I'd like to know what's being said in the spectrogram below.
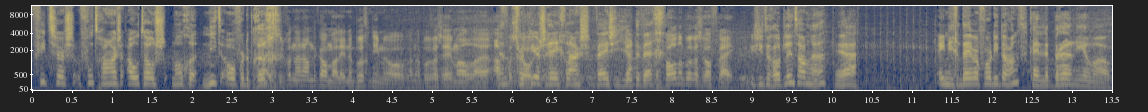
Fietsers, voetgangers, auto's mogen niet over de Ja, brug. je kunt van naar de andere kant, alleen de brug niet meer over. De brug is helemaal eh, En afgesloten. verkeersregelaars wijzen hier Ja, de weg. De volgende brug is wel vrij. U ziet een rood lint hangen, hè? Ja, Enig idee waarvoor die er hangt? ken de brug niet omhoog.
